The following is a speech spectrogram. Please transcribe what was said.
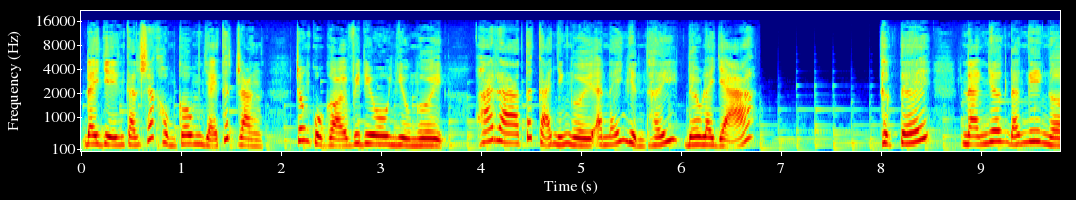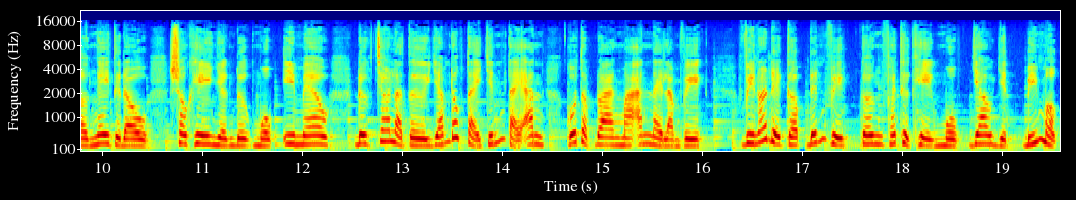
Đại diện cảnh sát Hồng Kông giải thích rằng, trong cuộc gọi video nhiều người, hóa ra tất cả những người anh ấy nhìn thấy đều là giả. Thực tế, nạn nhân đã nghi ngờ ngay từ đầu sau khi nhận được một email được cho là từ giám đốc tài chính tại Anh của tập đoàn mà anh này làm việc, vì nó đề cập đến việc cần phải thực hiện một giao dịch bí mật.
